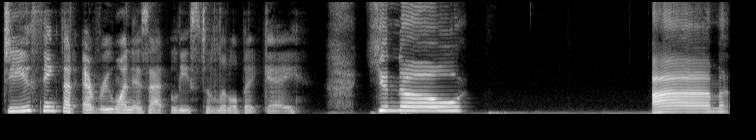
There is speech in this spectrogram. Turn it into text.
do you think that everyone is at least a little bit gay? You know, um,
